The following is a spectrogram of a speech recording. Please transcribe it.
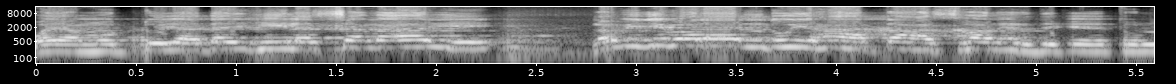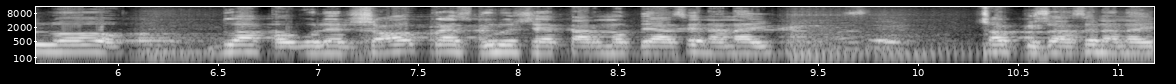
ওয়ায়ামুদ্দু ইয়াদাইহি ইলাস নবীজি বলেন, দুই হাতটা আসমানের দিকে তুললো। দোয়া কবুলের সব কাজগুলো সে তার মধ্যে আছে না নাই? সব কিছু আছে না নাই?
